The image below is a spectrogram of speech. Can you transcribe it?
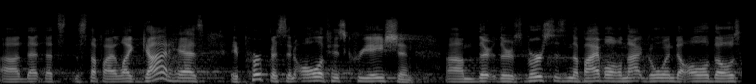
Uh, that, that's the stuff I like. God has a purpose in all of His creation. Um, there, there's verses in the Bible, I'll not go into all of those,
